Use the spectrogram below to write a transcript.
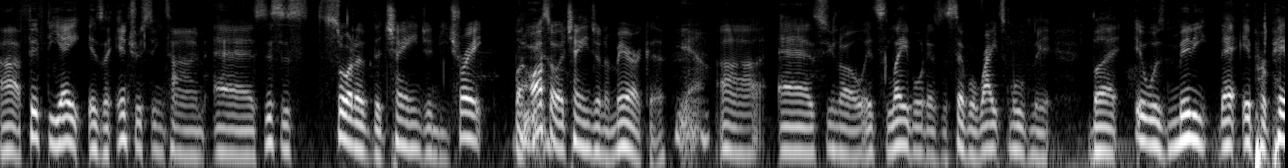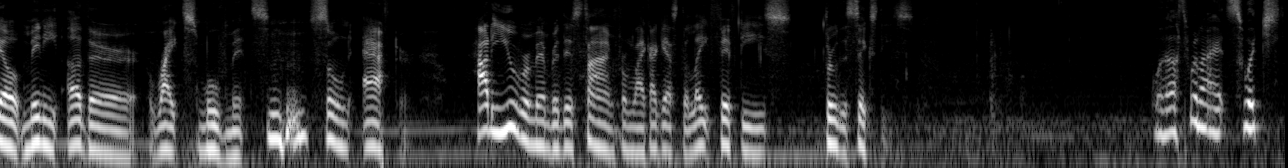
uh, 58 is an interesting time as this is sort of the change in Detroit, but Yeah. also a change in America. Yeah. Uh, as you know, it's labeled as the civil rights movement, but it was many that it propelled many other rights movements soon after. How do you remember this time from like I guess the late 50s through the 60s? Well, that's when I had switched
